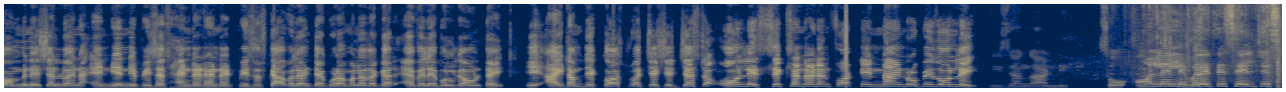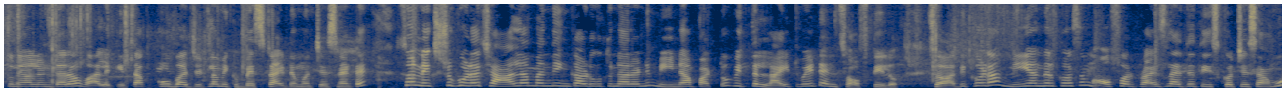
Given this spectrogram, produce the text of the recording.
కాంబినేషన్లో అయినా ఎన్ని ఎన్ని పీసెస్ హండ్రెడ్ హండ్రెడ్ పీసెస్ కావాలంటే కూడా మన దగ్గర అవైలబుల్గా ఉంటాయి. ఈ ఐటమ్ ది కాస్ట్ వచ్చేసి just only six hundred and forty nine rupees only నిజంగా అండి. సో ఆన్లైన్లో ఎవరైతే సేల్ చేసుకునే వాళ్ళు ఉంటారో వాళ్ళకి తక్కువ బడ్జెట్లో మీకు బెస్ట్ ఐటెం వచ్చేసినట్టే. సో నెక్స్ట్ కూడా చాలా మంది ఇంకా అడుగుతున్నారండి మీనా పట్టు విత్ లైట్ వెయిట్ అండ్ సాఫ్టీలో. సో అది కూడా మీ అందరి కోసం ఆఫర్ ప్రైస్లో అయితే తీసుకొచ్చేసాము.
